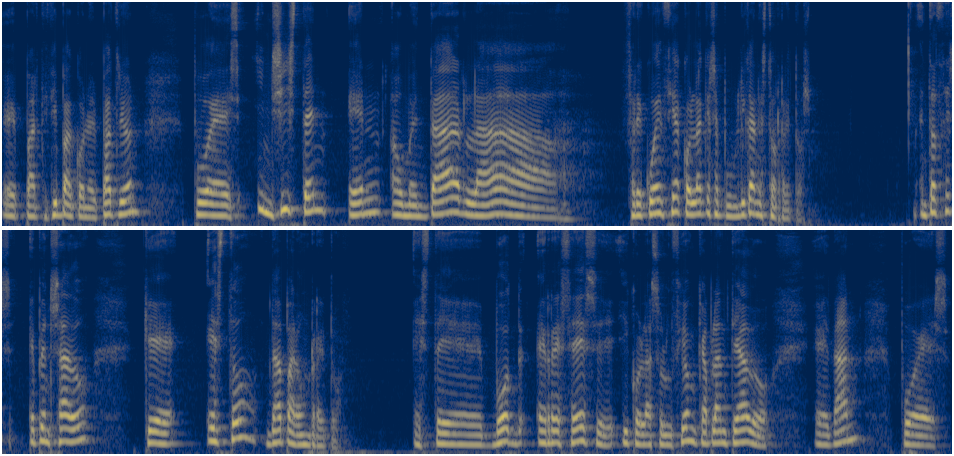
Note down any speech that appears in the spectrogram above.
eh, participan con el Patreon, pues insisten en aumentar la frecuencia con la que se publican estos retos. Entonces he pensado que esto da para un reto. Este bot RSS y con la solución que ha planteado eh, Dan, pues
